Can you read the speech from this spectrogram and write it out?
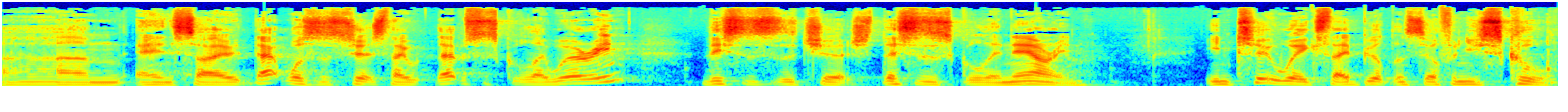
Um, and so that was the church they, that was the school they were in. This is the church. This is the school they're now in. In two weeks, they built themselves a new school.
